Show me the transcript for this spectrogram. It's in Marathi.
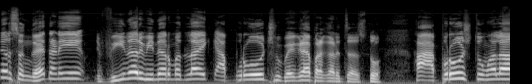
विनर संघ आहेत आणि विनर विनर मधला एक अप्रोच वेगळ्या प्रकारचा असतो. हा अप्रोच तुम्हाला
